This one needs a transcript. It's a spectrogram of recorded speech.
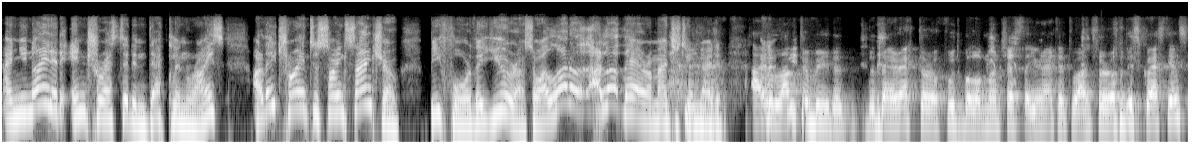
And United interested in Declan Rice. Are they trying to sign Sancho before the Euro? So a lot of a lot there on Manchester United. I would love to be the, the director of football of Manchester United to answer all these questions.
